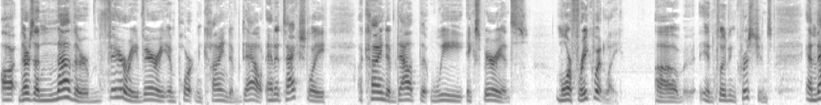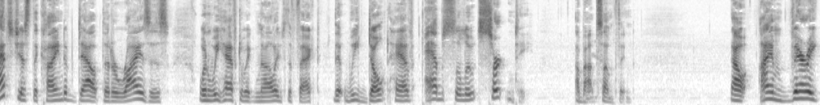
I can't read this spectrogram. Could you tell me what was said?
are, there's another very, very important kind of doubt, and it's actually a kind of doubt that we experience more frequently, uh, including Christians. And that's just the kind of doubt that arises when we have to acknowledge the fact that we don't have absolute certainty about something. Now, I am very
